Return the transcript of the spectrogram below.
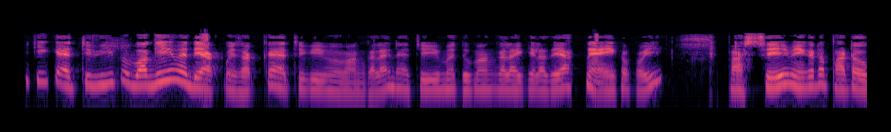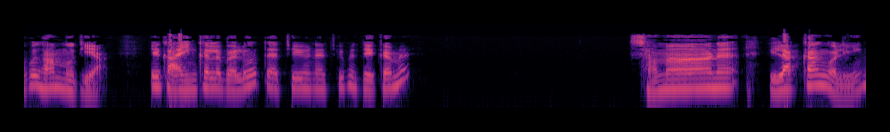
ඉතින් ඒක ඇතිවීම වගේම දෙයක් මිසක් ඇතිවීම මංගලයි නැතිවීම දුමංගලයි කියලා දෙයක් නෑ. ඒක කොයි පස්සේ මේකට පටවපු සම්මුතියක්. ඒක අයින් කරලා බැලුවොත් ඇතිවීම නැතිවීම දෙකම සමාන ඉලක්කම් වලින්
